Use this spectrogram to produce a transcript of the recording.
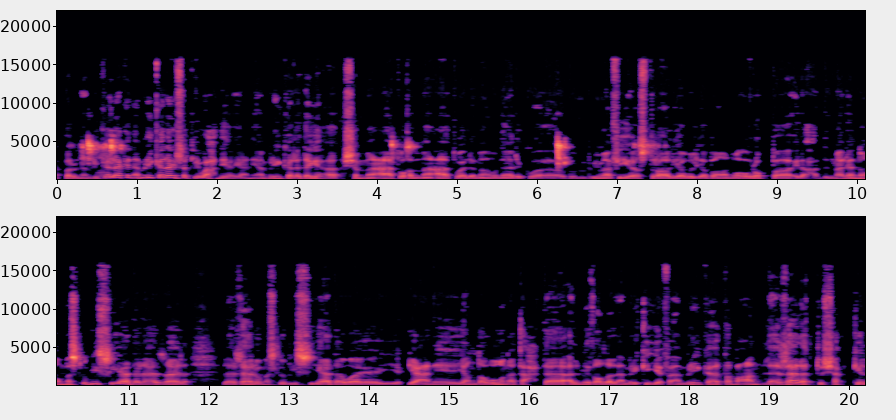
أكبر من أمريكا. لكن أمريكا ليست لوحدها يعني. أمريكا لديها شماعات وغماعات وإلى ما هنالك وبما فيه أستراليا واليابان وأوروبا إلى حد ما لأنهم مسلوبي السيادة. لا زال لا زالوا مسلوبي السيادة ويعني ينضوون تحت المظلة الأمريكية. فأمريكا طبعا لا زالت تشكل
